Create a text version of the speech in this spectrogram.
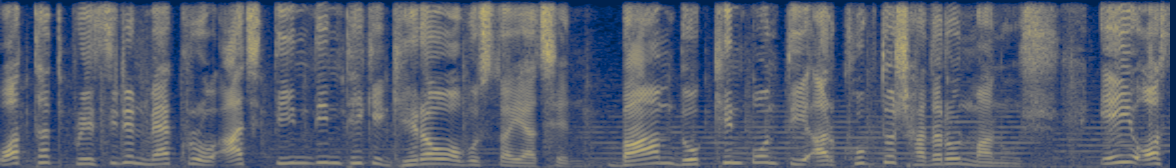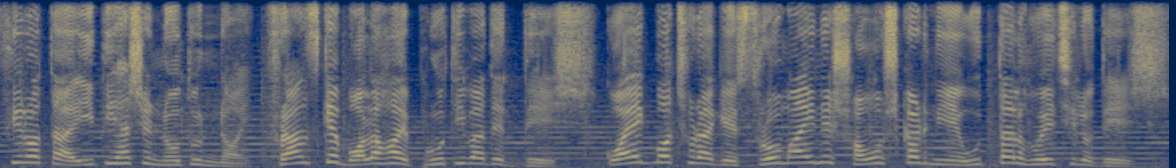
অর্থাৎ প্রেসিডেন্ট ম্যাক্রো আজ তিন দিন থেকে ঘেরাও অবস্থায় আছেন। বাম দক্ষিণপন্থী আর ক্ষুব্ধ সাধারণ মানুষ। এই অস্থিরতা ইতিহাসে নতুন নয়। ফ্রান্সকে বলা হয় প্রতিবাদের দেশ। কয়েক বছর আগে শ্রম আইনের সংস্কার নিয়ে উত্তাল হয়েছিল দেশ।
